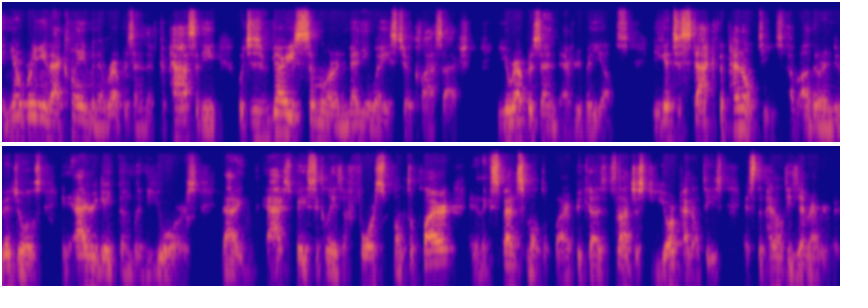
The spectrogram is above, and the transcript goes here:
And you're bringing that claim in a representative capacity, which is very similar in many ways to a class action. You represent everybody else you get to stack the penalties of other individuals and aggregate them with yours. That acts basically as a force multiplier and an expense multiplier because it's not just your penalties, it's the penalties of everybody.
